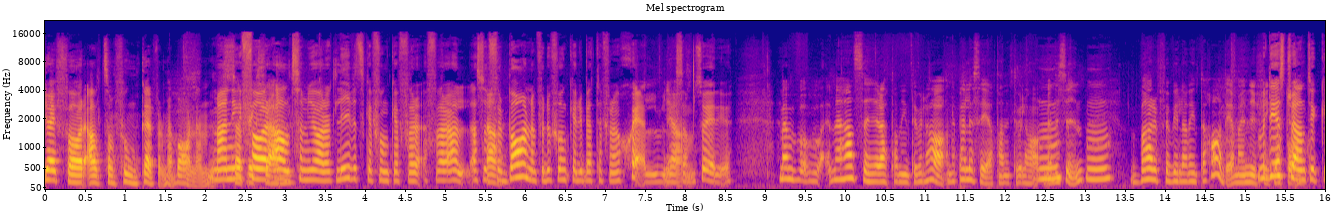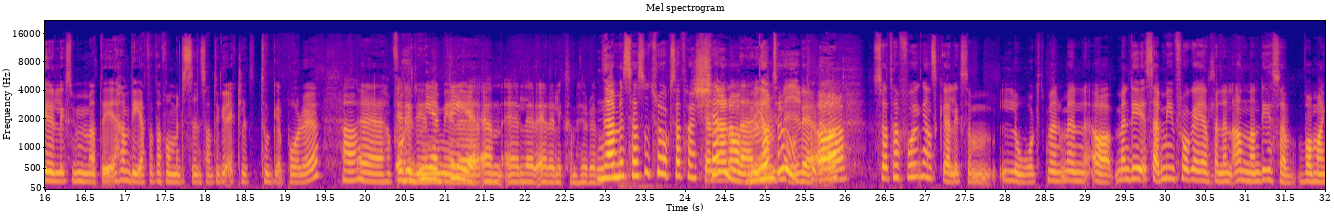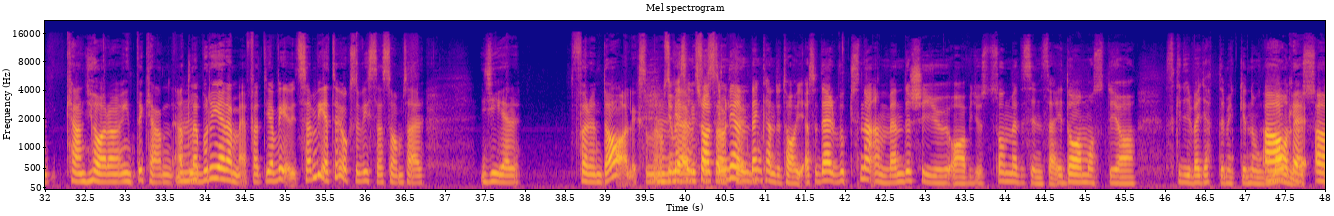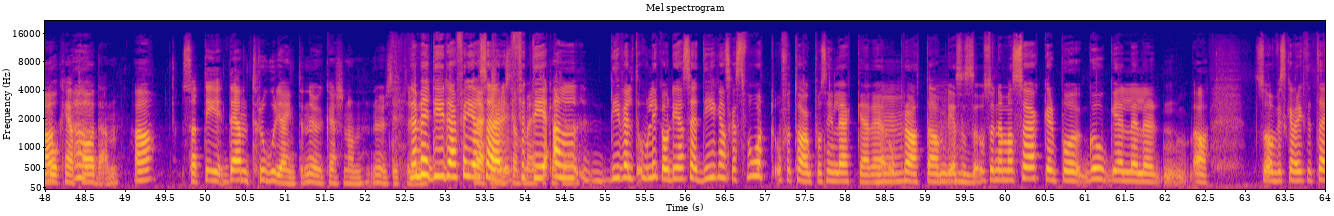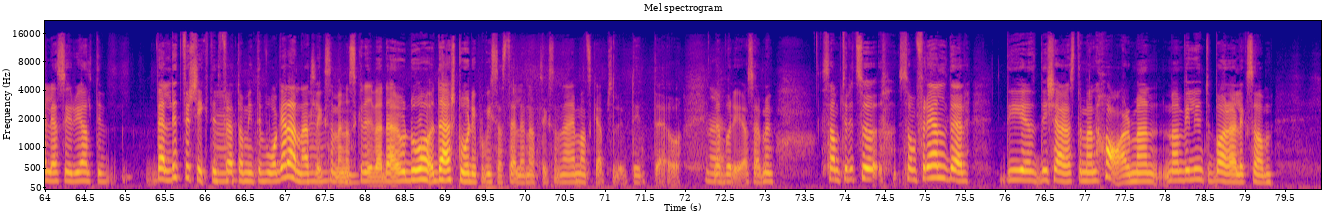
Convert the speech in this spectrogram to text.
jag är för allt som funkar för de här barnen. Man är för liksom- allt som gör att livet ska funka för, för, all, alltså Ja. för barnen för då funkar det bättre för en själv. Ja. Liksom. Så är det ju. Men när han säger att han inte vill ha, när Pelle säger att han inte vill ha medicin. Varför vill han inte ha det? Man är nyfiken Mm. Men dels på. tror jag han tycker liksom att det, han vet att han får medicin så han tycker det är äckligt att tugga på det. Ja. Eh, han får är det ju mer numera- det än, eller är det liksom hur det... Nej men sen så tror jag också att han Känner känner. han jag tror det. Ja. Ja. Så att han får ju ganska liksom lågt. Men, men, ja. men det är så här, min fråga är egentligen en annan. Det är så här, vad man kan göra och inte kan Mm. att laborera med. För att jag vet, sen vet jag ju också vissa som så här, ger för en dag. Liksom, när de Ja, ska men göra vissa centralstimulerande den kan du ta i. Alltså där vuxna använder sig ju av just sån medicin. Så här, idag måste jag skriva jättemycket noga Ja, manus. okej, ja. Och då kan jag ta den. Så att det, den tror jag inte nu. Kanske någon nu sitter Nej men det är därför jag lyssnar på för det är, all, det är väldigt olika och det jag säger, det är ganska svårt att få tag på sin läkare Mm. och prata om det. Så, så, så när man söker på Google eller ja, så om vi ska vara riktigt ärliga så är det ju alltid väldigt försiktigt Mm. för att de inte vågar annat liksom än att skriva där och då, där står det på vissa ställen att liksom, nej man ska absolut inte och laborera så här. Men samtidigt så som förälder det är det käraste man har. Man, man vill ju inte bara liksom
